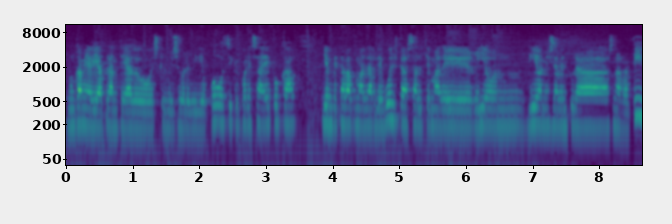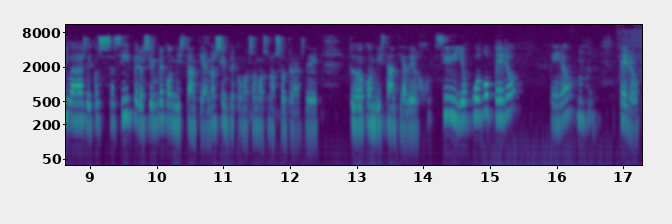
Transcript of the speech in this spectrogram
nunca me había planteado escribir sobre videojuegos y que por esa época yo empezaba como a darle vueltas al tema de guion, guiones de aventuras narrativas, de cosas así, pero siempre con distancia, no siempre como somos nosotras, de todo con distancia, de "Ju- sí, yo juego, pero, pero, pero.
